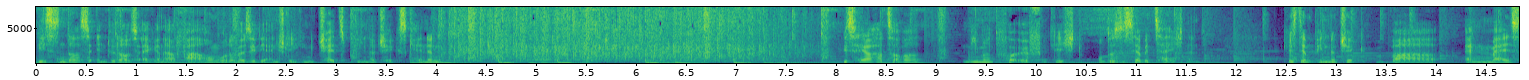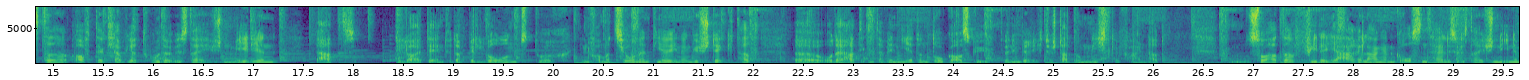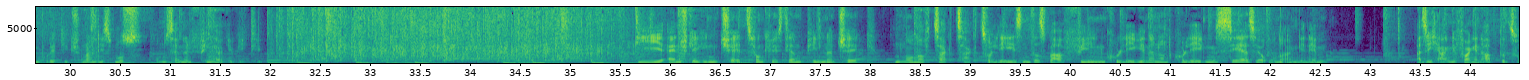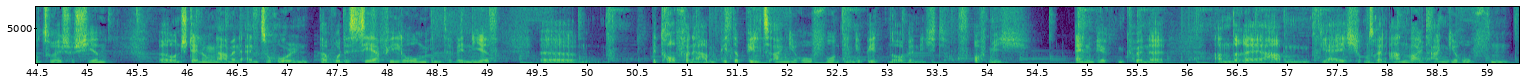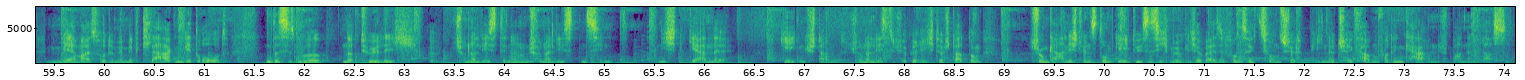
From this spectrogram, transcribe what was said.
wissen das, entweder aus eigener Erfahrung oder weil sie die einschlägigen Chats Pilnaceks kennen. Bisher hat es aber niemand veröffentlicht und das ist sehr bezeichnend. Christian Pilnacek war ein Meister auf der Klaviatur der österreichischen Medien. Er hat die Leute entweder belohnt durch Informationen, die er ihnen gesteckt hat, äh, oder er hat interveniert und Druck ausgeübt, wenn ihm Berichterstattung nicht gefallen hat. So hat er viele Jahre lang einen großen Teil des österreichischen Innenpolitikjournalismus um seinen Finger gewickelt. Die einschlägigen Chats von Christian Pilnacek nun auf Zack Zack zu lesen, das war vielen Kolleginnen und Kollegen sehr, sehr unangenehm. Als ich angefangen habe, dazu zu recherchieren äh, und Stellungnahmen einzuholen, da wurde sehr viel rum interveniert. Äh, Betroffene haben Peter Pilz angerufen und ihn gebeten, ob er nicht auf mich einwirken könne. Andere haben gleich unseren Anwalt angerufen. Mehrmals wurde mir mit Klagen gedroht. Und das ist nur natürlich, äh, Journalistinnen und Journalisten sind nicht gerne Gegenstand journalistischer Berichterstattung. Schon gar nicht, wenn es darum geht, wie sie sich möglicherweise von Sektionschef Pilnacek haben vor den Karren spannen lassen.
